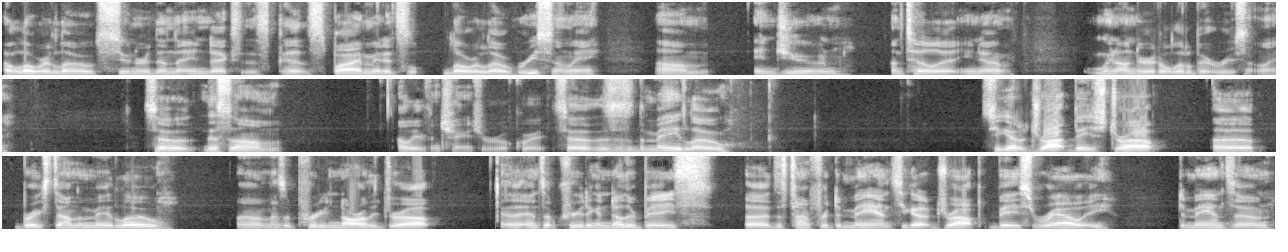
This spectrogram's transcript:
a lower low sooner than the indexes because SPY made its lower low recently um, in June until it, you know, went under it a little bit recently. So this, um, I'll even change it real quick. So this is the May low. So you got a drop base drop, uh, breaks down the May low, Um, has a pretty gnarly drop. Uh, ends up creating another base, uh, this time for demand. So you got a drop base rally, demand zone,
